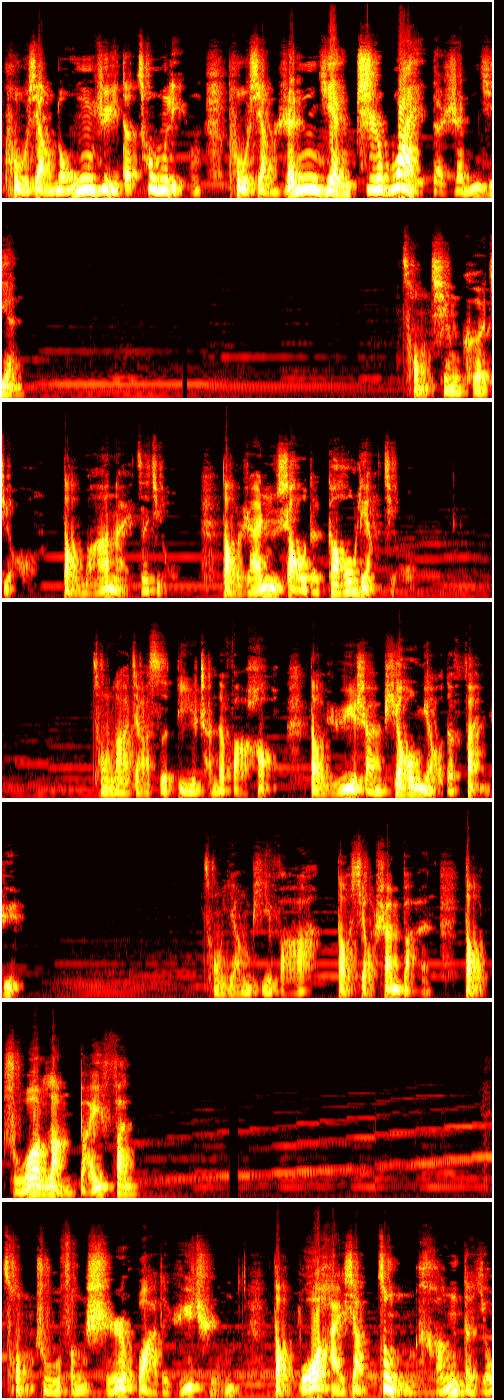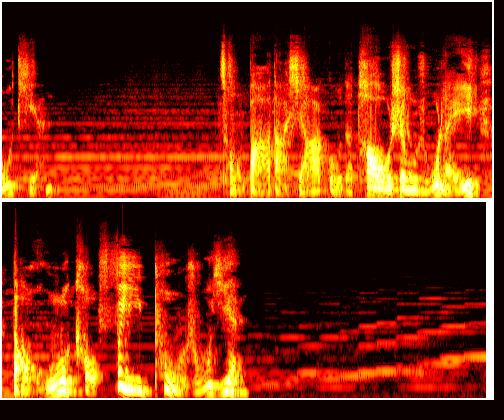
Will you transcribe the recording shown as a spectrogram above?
扑向浓郁的葱岭，扑向人烟之外的人烟。从青稞酒到马奶子酒，到燃烧的高粱酒。从拉加寺低沉的法号到虞山飘渺的梵乐，从羊皮筏到小舢板，到浊浪白帆，从珠峰石化的鱼群到渤海下纵横的油田，从八大峡谷的涛声如雷到湖口飞瀑如烟。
